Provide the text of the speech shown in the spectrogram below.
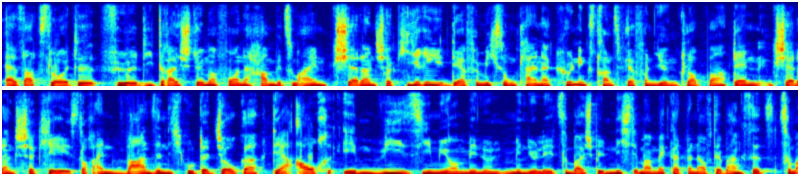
Ersatzleute für die drei Stürmer vorne haben wir zum einen Xherdan Shakiri, der für mich so ein kleiner Königstransfer von Jürgen Klopp war. Denn Xherdan Shakiri ist doch ein wahnsinnig guter Joker, der auch eben wie Simeon Mignolet zum Beispiel nicht immer meckert, wenn er auf der Bank sitzt. Zum,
